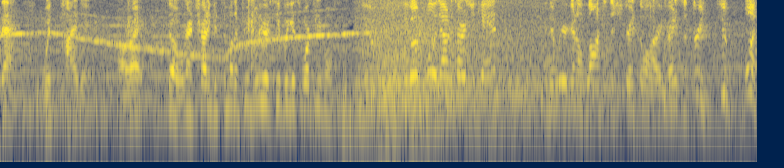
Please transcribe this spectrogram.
that with Pi Day. All right, so we're gonna try to get some other people here, see if we get some more people. So go ahead and pull it down as hard as you can, and then we're gonna launch this straight at the wall. All right, you ready? So three, two, one.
